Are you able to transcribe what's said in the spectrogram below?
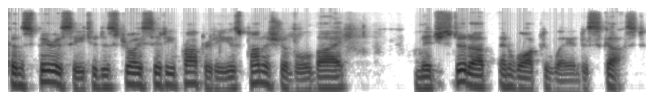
Conspiracy to destroy city property is punishable by. Mitch stood up and walked away in disgust.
